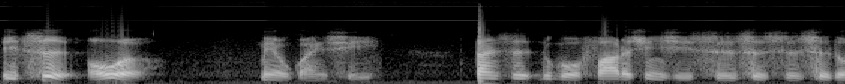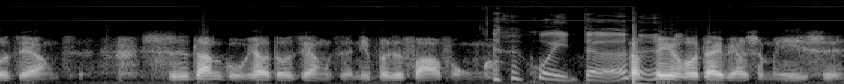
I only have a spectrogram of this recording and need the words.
一次偶尔没有关系，但是如果发的讯息十次十次都这样子。十单股票都这样子，你不是发疯吗？会的。那背后代表什么意思？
